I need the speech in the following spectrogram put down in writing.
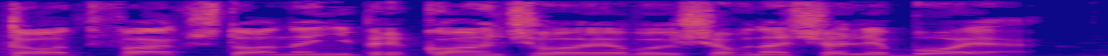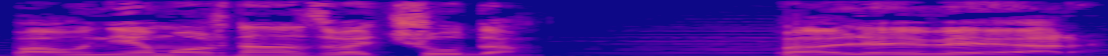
Тот факт, что она не прикончила его еще в начале боя, вполне можно назвать чудом. «Оливер,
